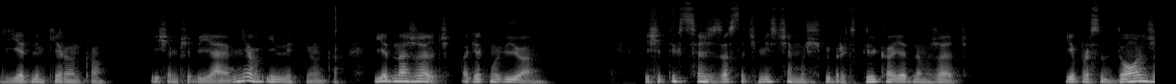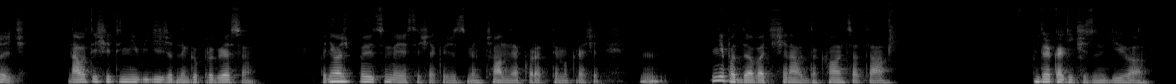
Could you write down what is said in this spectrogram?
w jednym kierunku i się przebijają, nie w innych kierunkach. Jedna rzecz, tak jak mówiłem, jeśli ty chcesz zostać mistrzem, musisz wybrać tylko jedną rzecz. I po prostu dążyć, nawet jeśli ty nie widzisz żadnego progresu. Ponieważ powiedzmy, jesteś jakoś zmęczony akurat w tym okresie, nie podoba ci się nawet do końca to, delikatnie cię znudziło,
